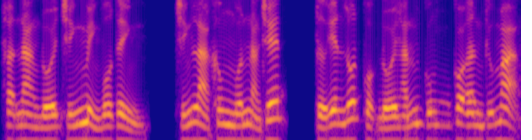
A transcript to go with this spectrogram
hận nàng đối chính mình vô tình, chính là không muốn nàng chết, tử yên rốt cuộc đối hắn cũng có ân cứu mạng,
